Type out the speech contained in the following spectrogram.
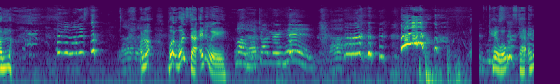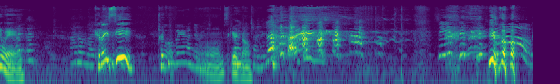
Allah. That? Allah. What was that anyway? Mom, watch out your head. Okay, what was that anyway? I don't like Can I see? Oh, try go. Open your hand there. Oh, I'm scared now. See? You go. No.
